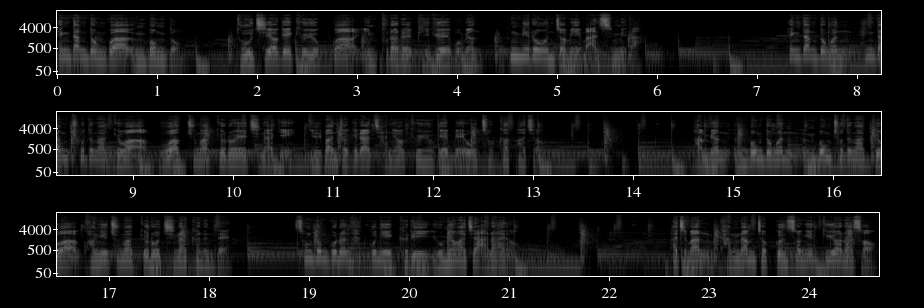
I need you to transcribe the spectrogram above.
행당동과 응봉동 두 지역의 교육과 인프라를 비교해 보면 흥미로운 점이 많습니다. 행당동은 행당초등학교와 무학중학교로의 진학이 일반적이라 자녀 교육에 매우 적합하죠. 반면 응봉동은 응봉초등학교와 광희중학교로 진학하는데 성동구는 학군이 그리 유명하지 않아요. 하지만 강남 접근성이 뛰어나서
